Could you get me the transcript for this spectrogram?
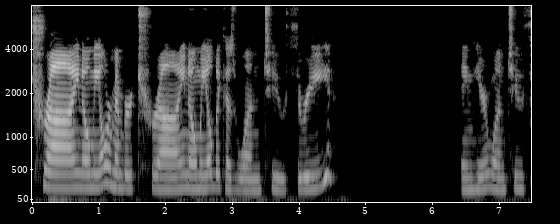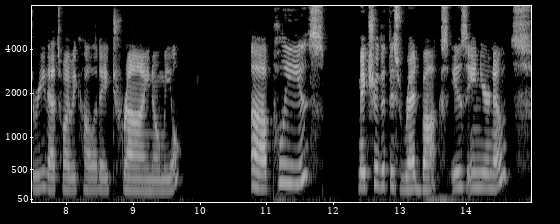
trinomial, remember trinomial because one, two, three. Same here, one, two, three. That's why we call it a trinomial. Uh, please make sure that this red box is in your notes.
